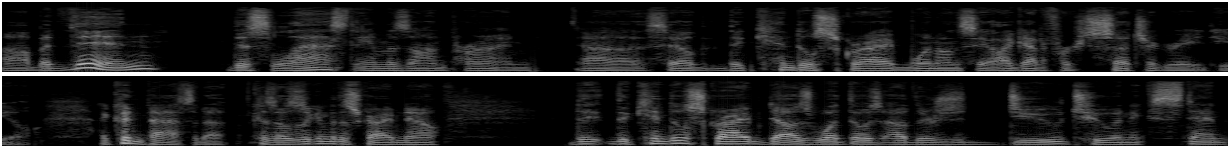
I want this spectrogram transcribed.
Uh, but then this last Amazon Prime uh, sale, the Kindle Scribe went on sale. I got it for such a great deal. I couldn't pass it up because I was looking at the Scribe. Now, the, the Kindle Scribe does what those others do to an extent,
